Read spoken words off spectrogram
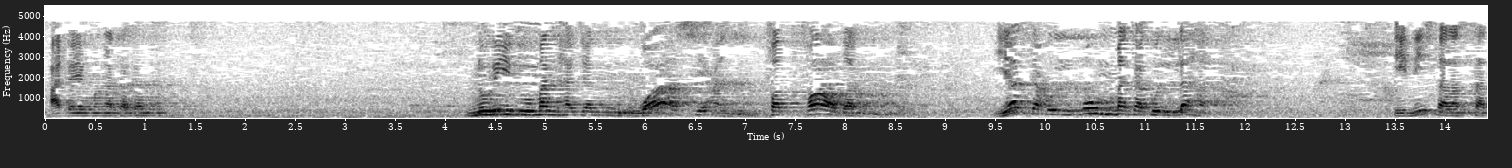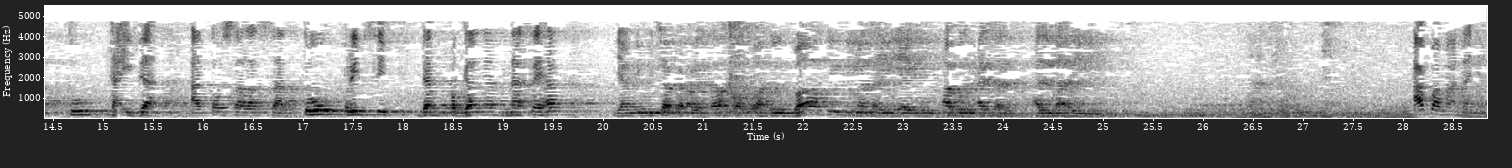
Ada yang mengatakan nuridu manhajan wasi'an fadfadan yas'ul ummata kullaha ini salah satu kaidah atau salah satu prinsip dan pegangan nasihat yang diucapkan oleh salah satu ahli batin di masa ini yaitu Abu Hasan Al-Ma'rini. Apa maknanya?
